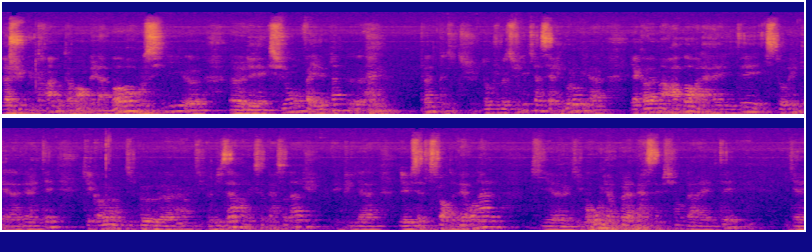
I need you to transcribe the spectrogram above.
La chute du train notamment, mais la mort aussi, euh, euh, l'élection, enfin il y avait plein de, Donc je me suis dit, tiens, c'est rigolo, il y, a, il y a quand même un rapport à la réalité historique et à la vérité qui est quand même un petit peu, euh, un petit peu bizarre avec ce personnage. Et puis il y a, eu cette histoire de Véronal qui, euh, qui brouille un peu la perception de la réalité. Il y, a-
